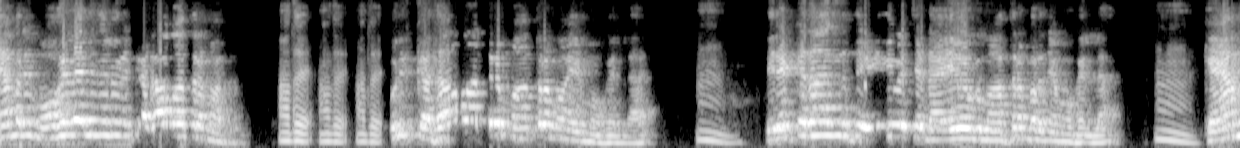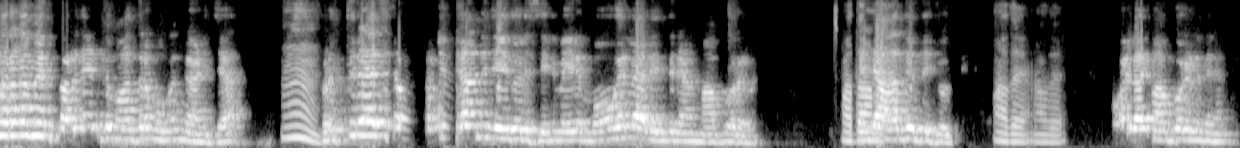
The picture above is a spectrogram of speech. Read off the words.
ഞാൻ പറയും മോഹൻലാൽ ഒരു കഥാപാത്രം മാത്രം. അതെ അതെ അതെ. ഒരു കഥാപാത്രം മാത്രമായ മോഹൻലാൽ. തിരക്കഥാകൃത്ത് എഴുതി വെച്ച ഡയലോഗ് മാത്രം പറഞ്ഞ മോഹൻലാൽ. ക്യാമറാമാൻ പറഞ്ഞെടുത്ത് മാത്രം മുഖം കാണിച്ച പൃഥ്വിരാജ് സംവിധാനം ചെയ്ത ഒരു സിനിമയിൽ മോഹൻലാൽ എന്തിനാണ് മാപ്പൂർ പറയുന്നത് അതാണ് ആദ്യത്തെ ചോദ്യം അതെ അതെ മോഹൻലാൽ മാപ്പൂർ എന്തിനാണ് എന്തിനാ?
